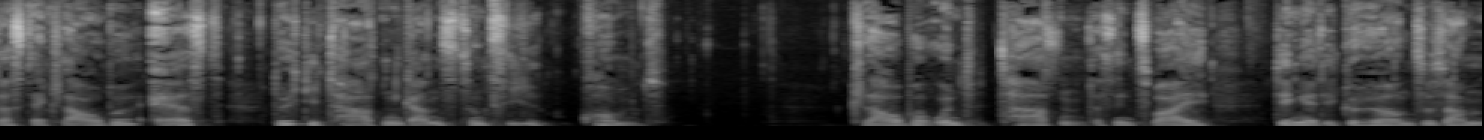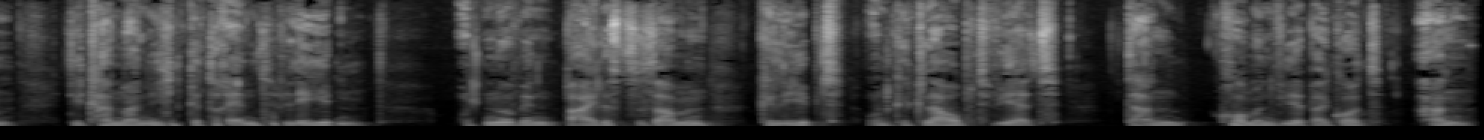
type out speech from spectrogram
dass der Glaube erst durch die Taten ganz zum Ziel kommt. Glaube und Taten, das sind zwei Dinge, die gehören zusammen. Die kann man nicht getrennt leben. Und nur wenn beides zusammen gelebt und geglaubt wird, dann kommen wir bei Gott an.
